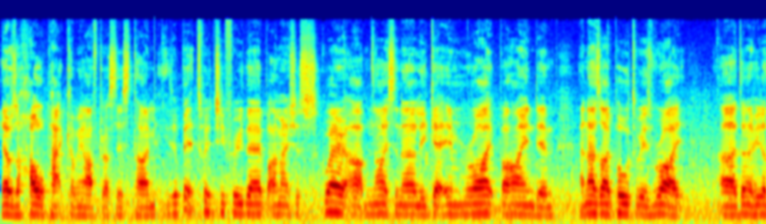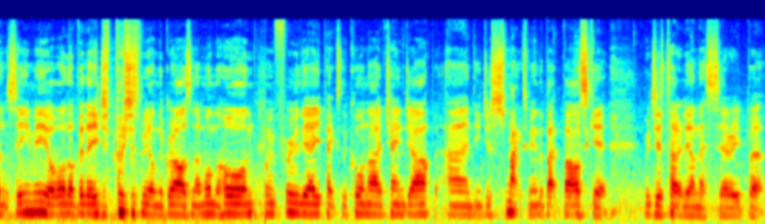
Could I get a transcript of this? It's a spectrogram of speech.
there was a whole pack coming after us this time. He's a bit twitchy through there, but I managed to square it up nice and early, get him right behind him. And as I pull to his right, uh, I don't know if he doesn't see me or whatnot, but he just pushes me on the grass and I'm on the horn. Coming through the apex of the corner, I change up and he just smacks me in the back basket which is totally unnecessary, but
